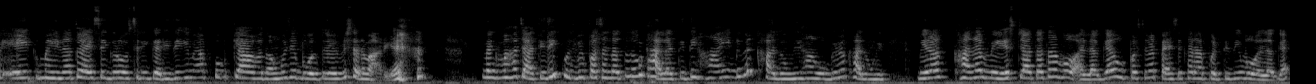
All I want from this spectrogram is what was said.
एक महीना तो ऐसे ग्रोसरी करी थी कि मैं आपको क्या बताऊँ, मुझे बोलते हुए भी शर्म आ रही है। मैं वहाँ जाती थी, कुछ भी पसंद आता तो उठा लेती थी। हाँ ये भी मैं खा लूँगी हाँ वो भी मैं खा लूँगी। मेरा खाना वेस्ट जाता था, वो अलग है। ऊपर से मैं पैसे खराब करती थी, वो अलग है।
